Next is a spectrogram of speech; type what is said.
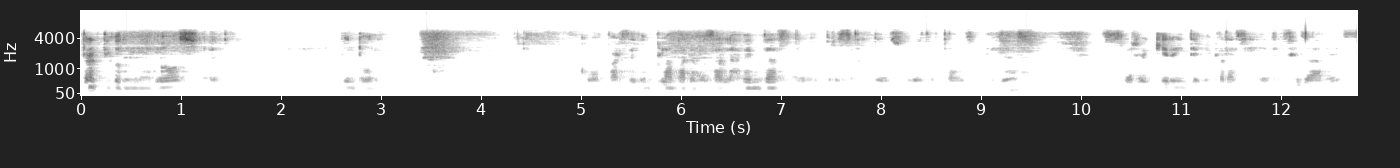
Práctico número 2, punto 1. Como parte de un plan para realizar las ventas de una empresa del sureste de Estados Unidos, se requiere identificar las siguientes ciudades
